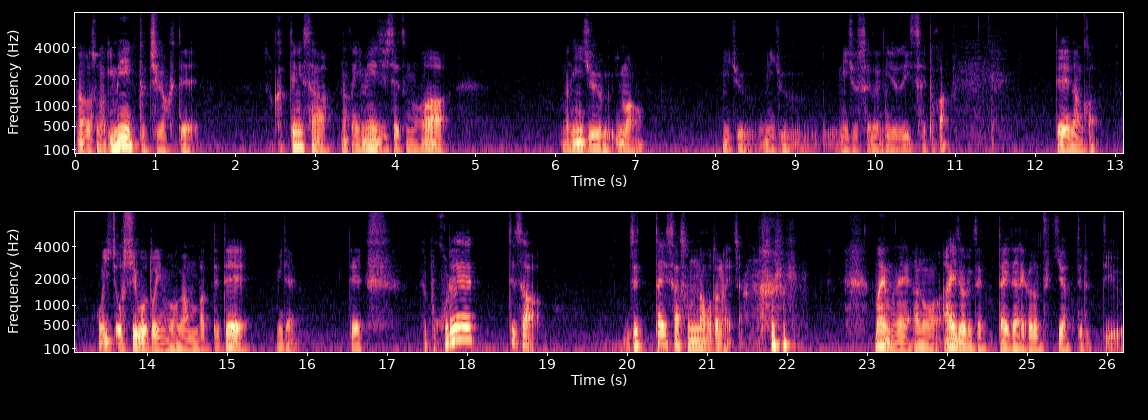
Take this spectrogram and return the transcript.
なんかそのイメージと違くて勝手にさなんかイメージしてたのは、まあ、20今2020 20歳ぐらい21歳とか。でなんかこうお仕事今は頑張っててみたいな。でやっぱこれってさ絶対さそんなことないじゃん。前もねあのアイドル絶対誰かと付き合ってるっていう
